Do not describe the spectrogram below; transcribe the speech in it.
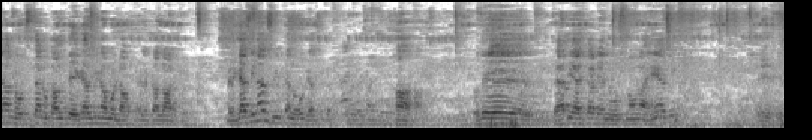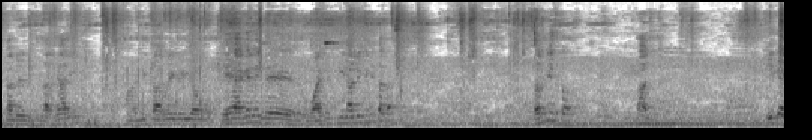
ਆ ਨੋਟਿਸ ਤੁਹਾਨੂੰ ਕੱਲ ਦੇ ਗਿਆ ਸੀਗਾ ਮੁੰਡਾ ਕੱਲ ਆਣ ਕੇ। ਮਿਲ ਗਿਆ ਸੀ ਨਾ ਸਵੀਪ ਤੁਹਾਨੂੰ, ਹੋ ਗਿਆ ਸੀ ਹਾਂ ਹਾਂ। ਉਹਦੇ ਤਹਿਤ ਹੀ ਅੱਜ ਤੁਹਾਡੇ ਨੋਟ ਸੁਣਾਉਣ ਆਏ ਆ ਅਸੀਂ। ਤੇ ਇਹ ਤੁਹਾਡੇ ਲੱਗ ਗਿਆ ਜੀ। ਹੁਣ ਅਗਲੀ ਕਾਰਵਾਈ ਜਿਹੜੀ ਆ ਉਹ ਇਹ ਹੈ ਕਿ ਨਹੀਂ, ਤੇ ਵਾਈਟ ਕੀ ਨਾਮ ਲਿਖੀ ਤੁਹਾਡਾ ਸਰਜੀਤ ਤੋਂ ਹਾਂਜੀ। ਠੀਕ ਹੈ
